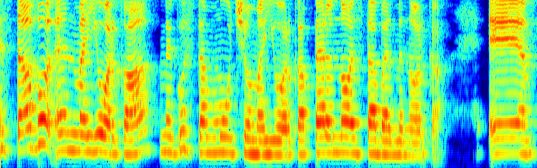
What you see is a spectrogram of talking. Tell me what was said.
estaba en Mallorca. Me gusta mucho Mallorca, pero no estaba en Menorca. Eh,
